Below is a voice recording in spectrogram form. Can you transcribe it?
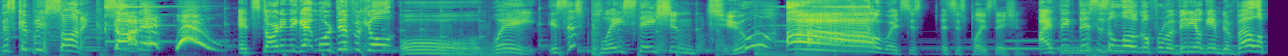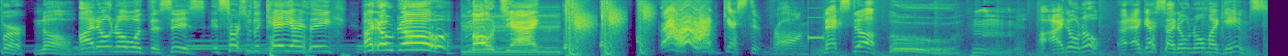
this could be Sonic. Sonic! It's starting to get more difficult. Oh, wait. Is this PlayStation 2? Oh, wait, it's just it's just PlayStation. I think this is a logo from a video game developer. No, I don't know what this is. It starts with a K, I think. I don't know. Mojang. Ah, guessed it wrong. Next up. Ooh, hmm. I, I don't know. I, I guess I don't know my games.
